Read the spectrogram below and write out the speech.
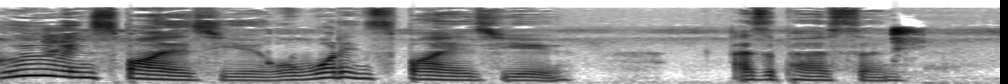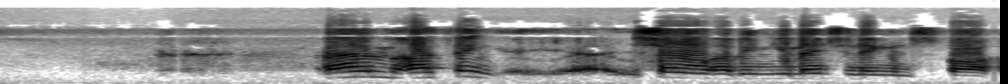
Who inspires you, or what inspires you as a person? Um, I think uh, so. I mean, you mentioned Ingram Spark,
